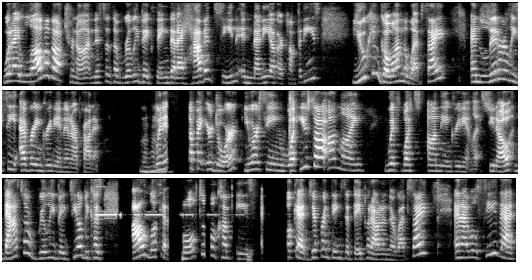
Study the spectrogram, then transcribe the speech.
What I love about Tranont, and this is a really big thing that I haven't seen in many other companies, you can go on the website and literally see every ingredient in our product. Mm-hmm. When it's up at your door, you are seeing what you saw online with what's on the ingredient list. You know, that's a really big deal because I'll look at multiple companies look at different things that they put out on their website and I will see that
